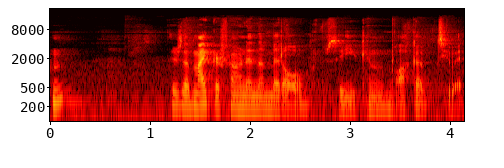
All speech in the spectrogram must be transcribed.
Hmm? There's a microphone in the middle, so you can walk up to it.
